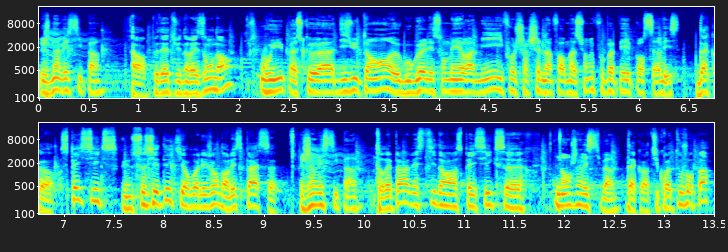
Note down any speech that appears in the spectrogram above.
Je n'investis pas. Alors peut-être une raison, non? Oui, parce qu'à 18 ans, euh, Google est son meilleur ami, il faut chercher de l'information, il ne faut pas payer pour ce service. D'accord. SpaceX, une société qui envoie les gens dans l'espace. J'investis pas. T'aurais pas investi dans SpaceX euh? Non, j'investis pas. D'accord. Tu crois toujours pas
